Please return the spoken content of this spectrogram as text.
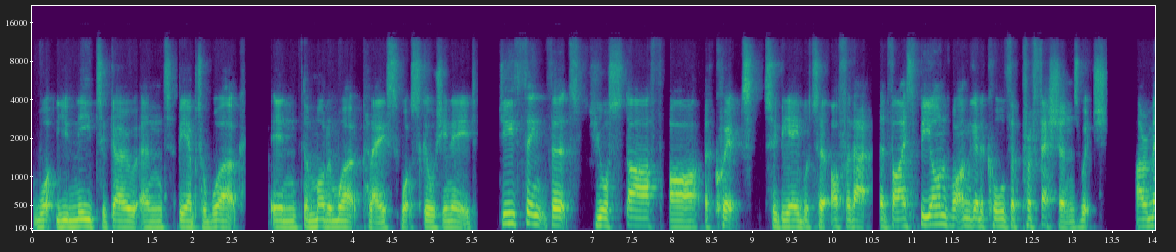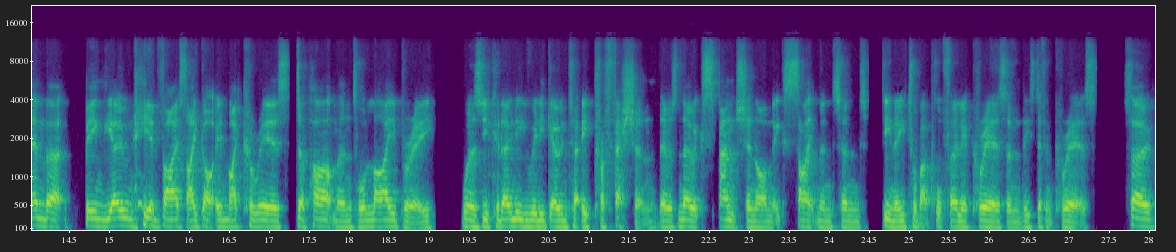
what you need to go and be able to work in the modern workplace, what skills you need. Do you think that your staff are equipped to be able to offer that advice beyond what I'm going to call the professions, which I remember being the only advice I got in my careers department or library was you could only really go into a profession. There was no expansion on excitement and, you know, you talk about portfolio careers and these different careers. So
